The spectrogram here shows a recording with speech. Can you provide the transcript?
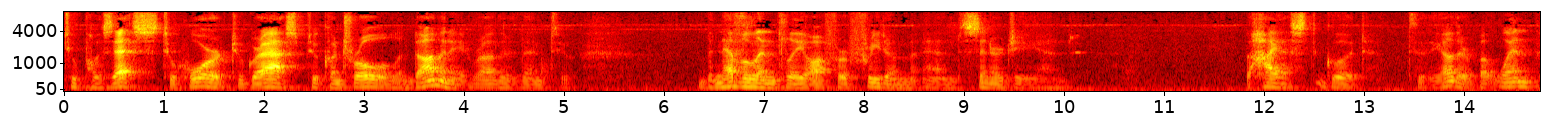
to possess, to hoard, to grasp, to control and dominate rather than to benevolently offer freedom and synergy and the highest good to the other. But when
